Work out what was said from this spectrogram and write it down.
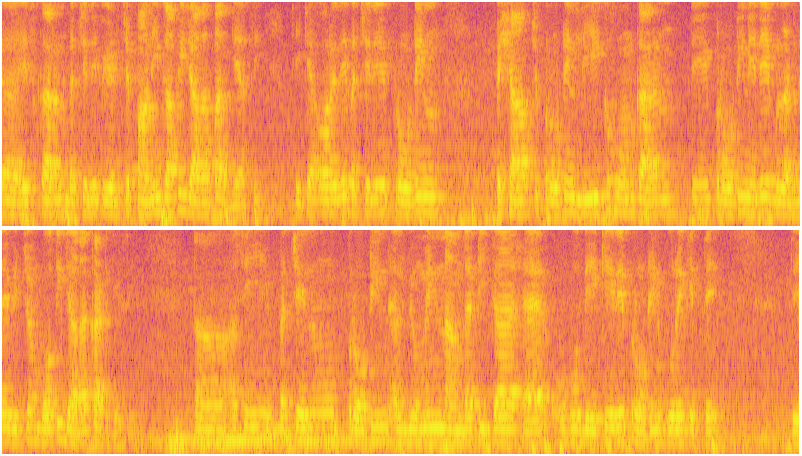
ਅਹ, ਇਸ ਕਾਰਨ ਬੱਚੇ ਦੇ ਪੇਟ 'ਚ ਪਾਣੀ ਕਾਫੀ ਜ਼ਿਆਦਾ ਭਰ ਗਿਆ ਸੀ ਠੀਕ ਹੈ ਔਰ ਇਹਦੇ ਬੱਚੇ ਦੇ ਪ੍ਰੋਟੀਨ ਪਿਸ਼ਾਬ 'ਚ ਪ੍ਰੋਟੀਨ ਲੀਕ ਹੋਣ ਕਾਰਨ ਤੇ ਪ੍ਰੋਟੀਨ ਇਹਦੇ ਬਲੱਡ ਦੇ ਵਿੱਚੋਂ ਬਹੁਤ ਹੀ ਜ਼ਿਆਦਾ ਘਟ ਗਏ ਸੀ। ਤਾਂ ਅਸੀਂ ਬੱਚੇ ਨੂੰ ਪ੍ਰੋਟੀਨ ਐਲਬਿਊਮਿਨ ਨਾਮ ਦਾ ਟੀਕਾ ਹੈ ਉਹ ਦੇ ਕੇ ਇਹਦੇ ਪ੍ਰੋਟੀਨ ਪੂਰੇ ਕੀਤੇ ਤੇ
